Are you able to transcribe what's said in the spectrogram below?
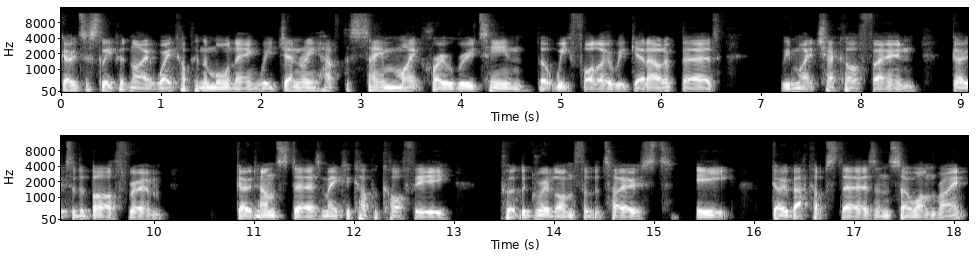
go to sleep at night, wake up in the morning. We generally have the same micro routine that we follow. We get out of bed, we might check our phone, go to the bathroom, go downstairs, make a cup of coffee, put the grill on for the toast, eat, go back upstairs, and so on, right?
